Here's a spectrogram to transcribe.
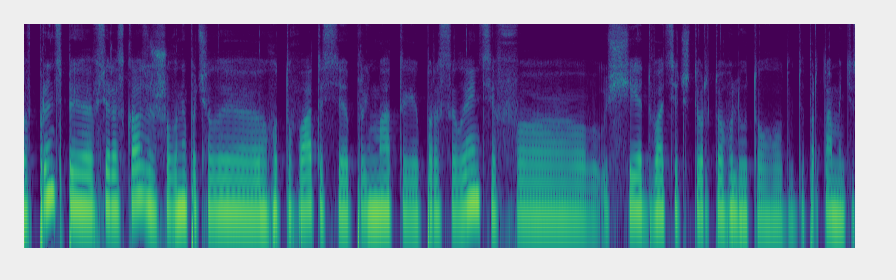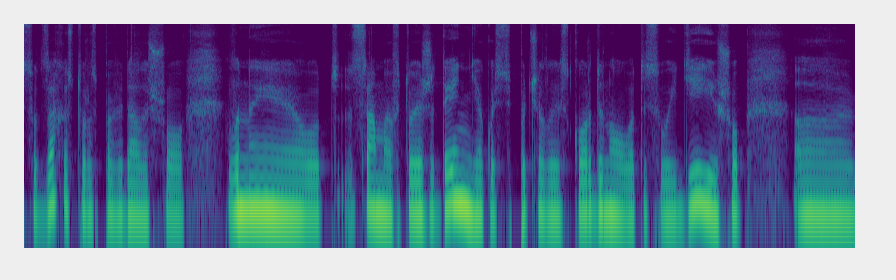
в принципі, всі розказують, що вони почали готуватися приймати переселенців е, ще 24 лютого. В департаменті соцзахисту розповідали, що вони от саме в той же день якось почали скоординовувати свої дії, щоб е,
